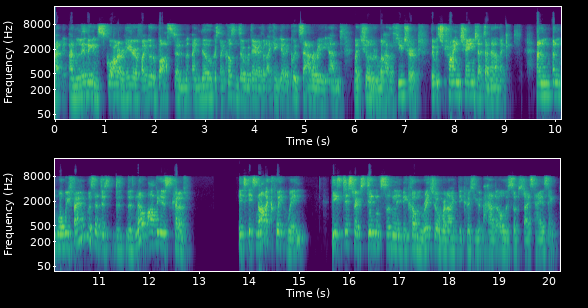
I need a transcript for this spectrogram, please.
I, am living in squalor here. If I go to Boston, I know because my cousin's over there that I can get a good salary and my children will have a future. That was trying to change that dynamic. And and what we found was that there's, there's no obvious kind of it's it's not a quick win. These districts didn't suddenly become rich overnight because you had all the subsidized housing.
